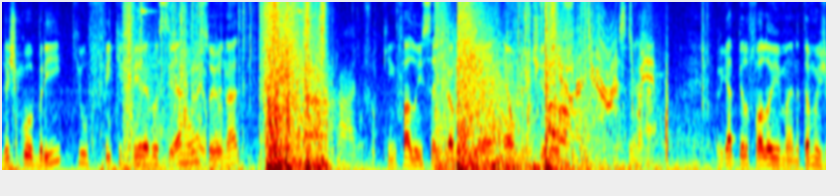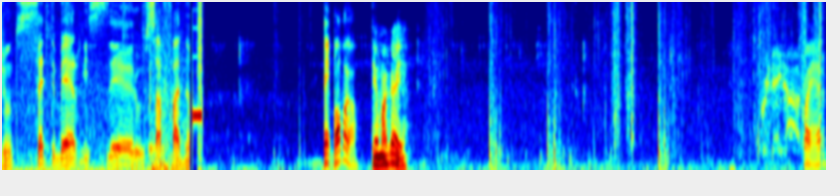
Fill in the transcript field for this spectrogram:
Descobri que o fake feira é você. É ruim, sou eu nada. Quem falou isso aí pra você é, é um mentiroso. Obrigado pelo follow aí, mano. Tamo junto. 7BR0, safadão. Tem bomba, não? Tem uma HE. Banheiro.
